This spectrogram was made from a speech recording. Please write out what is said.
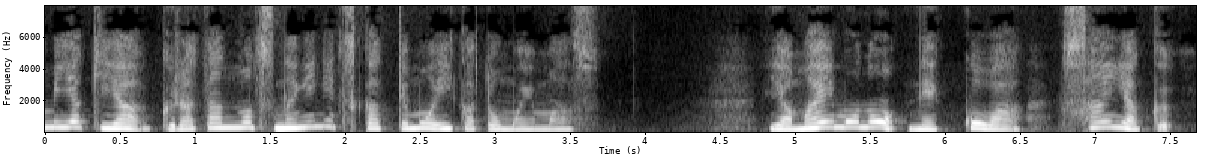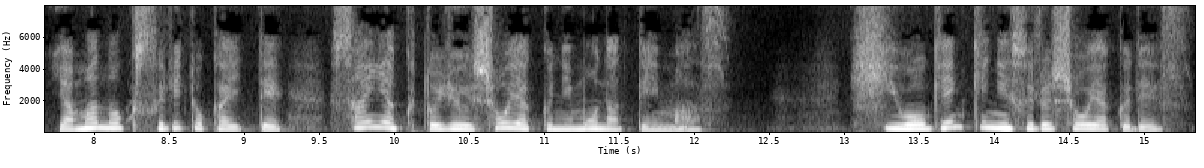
み焼きやグラタンのつなぎに使ってもいいかと思います。山芋の根っこは三薬、山の薬と書いて三薬という生薬にもなっています。火を元気にする生薬です。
